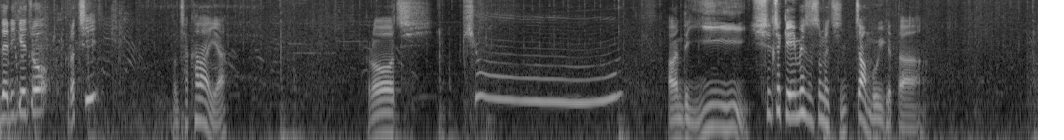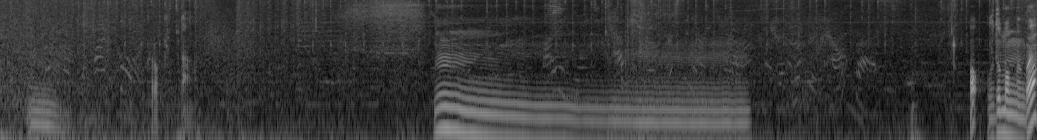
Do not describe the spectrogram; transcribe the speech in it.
내리게 해줘 그렇지 넌 착한 아이야 그렇지 퓨. 아 근데 이 실제 게임에서 쓰면 진짜 안 보이겠다. 음 그렇겠다. 음. 어 우두 먹는 거야?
